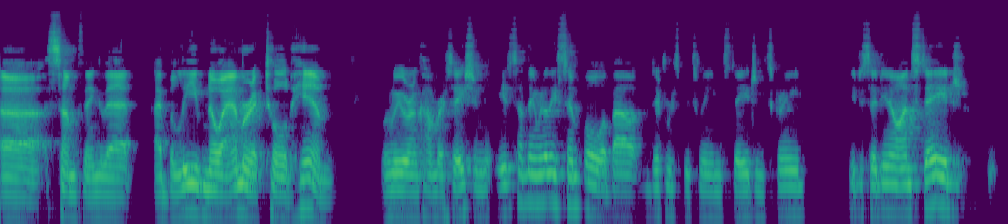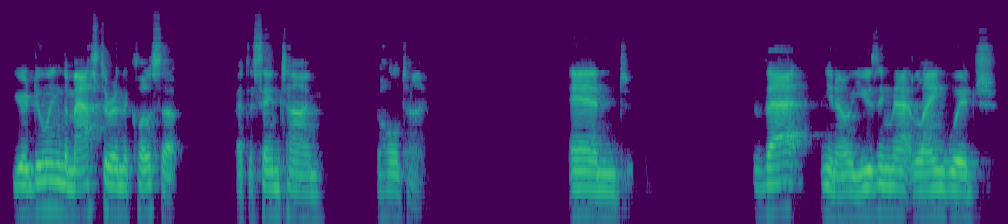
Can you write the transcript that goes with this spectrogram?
uh, something that I believe Noah Emmerich told him when we were in conversation. It's something really simple about the difference between stage and screen. He just said, you know, on stage you're doing the master and the close up at the same time the whole time. And that, you know, using that language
